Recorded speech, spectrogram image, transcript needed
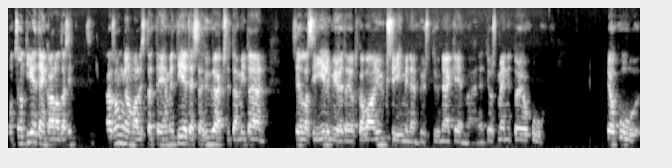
Mutta se on tieteen kannalta sitten sit taas ongelmallista, että eihän me tieteessä hyväksytä mitään sellaisia ilmiöitä, jotka vain yksi ihminen pystyy näkemään. Et jos me nyt on joku joku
